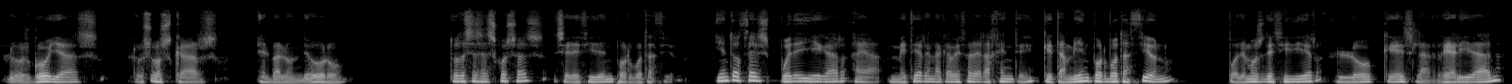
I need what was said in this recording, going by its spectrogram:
Los Goyas, los Oscars, el Balón de Oro. Todas esas cosas se deciden por votación. Y entonces puede llegar a meter en la cabeza de la gente que también por votación podemos decidir lo que es la realidad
